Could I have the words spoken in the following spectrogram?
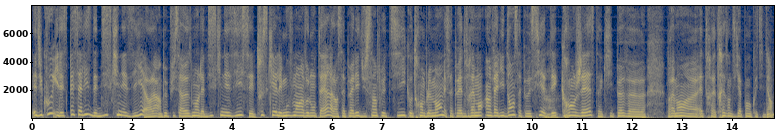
Et du coup, il est spécialiste des dyskinésies. Alors là, un peu plus sérieusement, la dyskinésie, c'est tout ce qui est les mouvements involontaires. Alors ça peut aller du simple tic au tremblement, mais ça peut être vraiment invalidant. Ça peut aussi être des grands gestes qui peuvent euh, vraiment euh, être très handicapants au quotidien.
